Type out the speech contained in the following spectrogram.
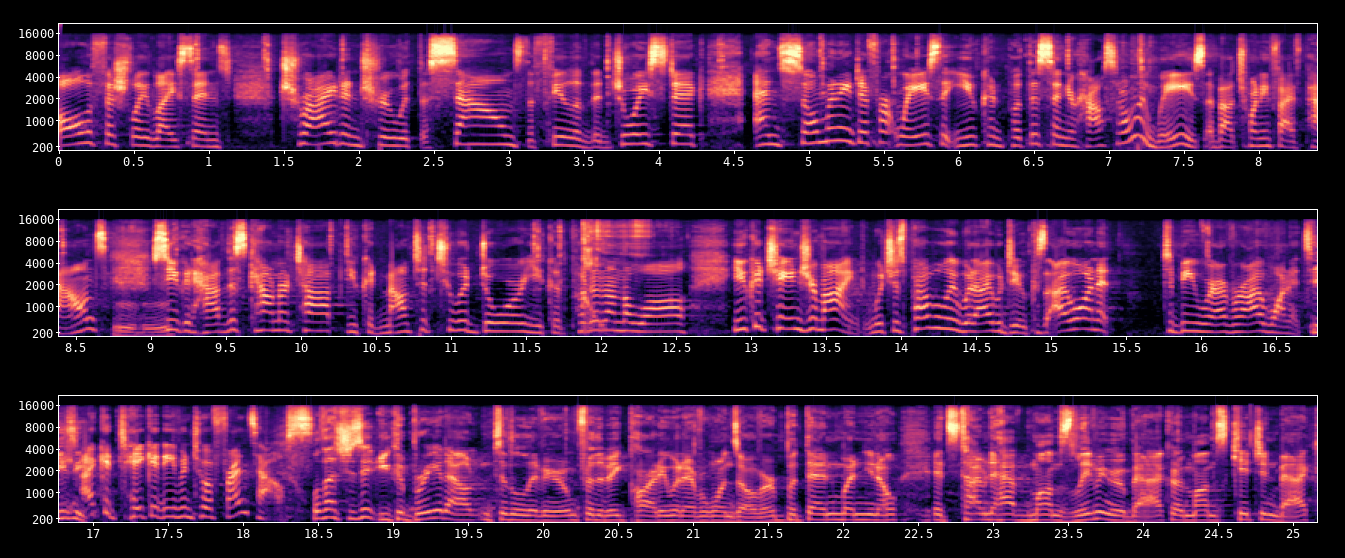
all officially licensed, tried and true with the sounds, the feel of the joystick, and so many different ways that you can put this in your house. It only weighs about 25 pounds. Mm -hmm. So you could have this countertop, you could mount it to a door, you could put it on a wall, you could change your mind, which is probably what I would do because I want it to be wherever I want it to Easy. be. I could take it even to a friend's house. Well, that's just it. You could bring it out into the living room for the big party when everyone's over. But then when, you know, it's time to have mom's living room back or mom's kitchen back,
